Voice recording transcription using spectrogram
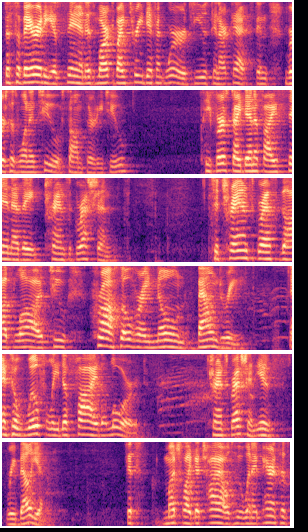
The severity of sin is marked by three different words used in our text in verses 1 and 2 of Psalm 32. He first identifies sin as a transgression. To transgress God's law is to cross over a known boundary and to willfully defy the Lord. Transgression is rebellion. It's much like a child who, when a parent says,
